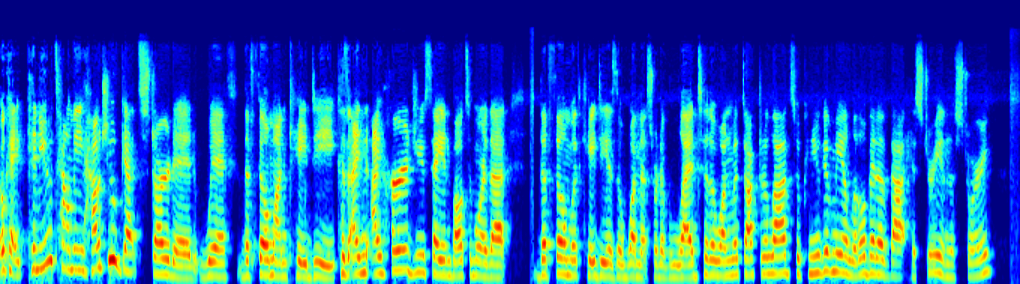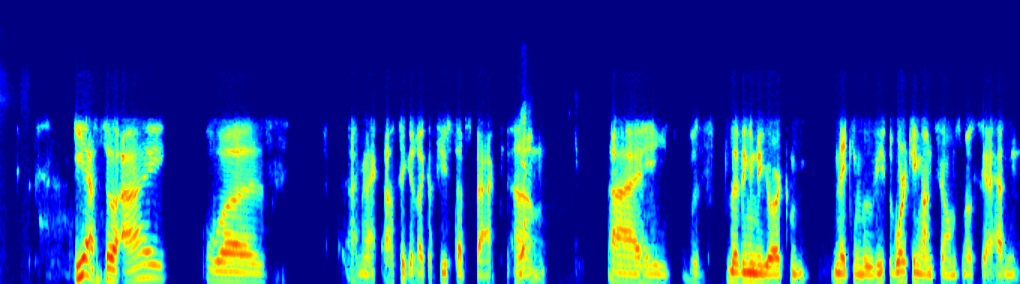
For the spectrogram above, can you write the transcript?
okay, can you tell me how'd you get started with the film on KD? Because I, I heard you say in Baltimore that the film with KD is the one that sort of led to the one with Dr. Lad. So can you give me a little bit of that history and the story? Yeah, so I was, I mean, I, will take it like a few steps back. Um, yeah. I was living in New York, making movies, working on films mostly. I hadn't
